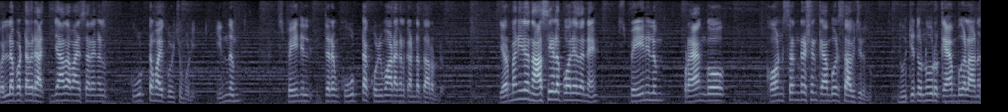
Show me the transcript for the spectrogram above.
കൊല്ലപ്പെട്ടവർ അജ്ഞാതമായ സ്ഥലങ്ങൾ കൂട്ടമായി കുഴിച്ചുമൂടി ഇന്നും സ്പെയിനിൽ ഇത്തരം കൂട്ട കുഴിമാടങ്ങൾ കണ്ടെത്താറുണ്ട്. ജർമ്മനിയിലെ നാസികളെ പോലെ തന്നെ സ്പെയിനിലും ഫ്രാങ്കോ കോൺസെൻട്രേഷൻ ക്യാമ്പുകൾ സ്ഥാപിച്ചിരുന്നു. നൂറ്റി തൊണ്ണൂറ് ക്യാമ്പുകളാണ്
